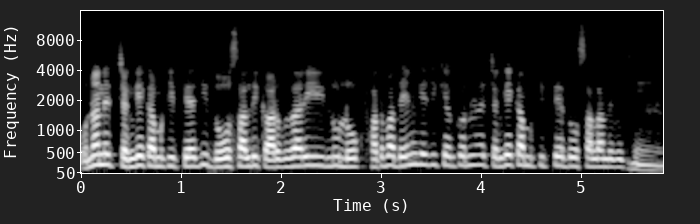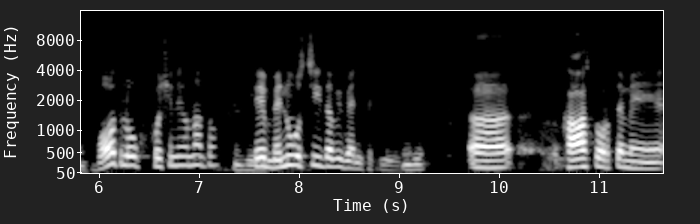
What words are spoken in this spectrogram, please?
ਉਹਨਾਂ ਨੇ ਚੰਗੇ ਕੰਮ ਕੀਤੇ ਆ ਜੀ 2 ਸਾਲ ਦੀ ਕਾਰਗੁਜ਼ਾਰੀ ਨੂੰ ਲੋਕ ਫਤਵਾ ਦੇਣਗੇ ਜੀ ਕਿਉਂਕਿ ਉਹਨਾਂ ਨੇ ਚੰਗੇ ਕੰਮ ਕੀਤੇ ਆ 2 ਸਾਲਾਂ ਦੇ ਵਿੱਚ। ਬਹੁਤ ਲੋਕ ਖੁਸ਼ ਨੇ ਉਹਨਾਂ ਤੋਂ ਤੇ ਮੈਨੂੰ ਉਸ ਚੀਜ਼ ਦਾ ਵੀ ਬੈਨੀਫਿਟ ਮਿਲੂਗਾ। ਜੀ। ਖਾਸ ਤੌਰ ਤੇ ਮੈਂ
